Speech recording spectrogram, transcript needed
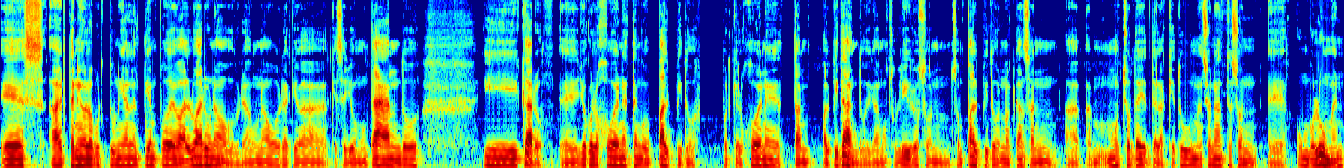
es haber tenido la oportunidad en el tiempo de evaluar una obra, una obra que va, qué mutando. Y claro, eh, yo con los jóvenes tengo pálpitos porque los jóvenes están palpitando, digamos, sus libros son, son pálpitos, no alcanzan, a, muchos de, las que tú mencionaste son eh, un volumen,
